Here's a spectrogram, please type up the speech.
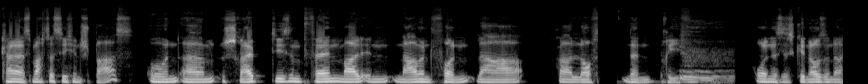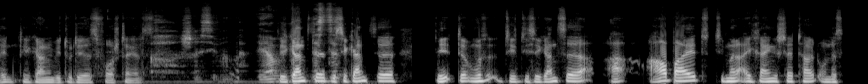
kann er, jetzt macht das sich in Spaß und ähm, schreibt diesem Fan mal im Namen von Lara Loft einen Brief. Uh. Und es ist genauso nach hinten gegangen, wie du dir das vorstellst. Oh, scheiße, Mann. Ja, die ganze, das, diese ganze, die, die, diese ganze Arbeit, die man eigentlich reingestellt hat, um das,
